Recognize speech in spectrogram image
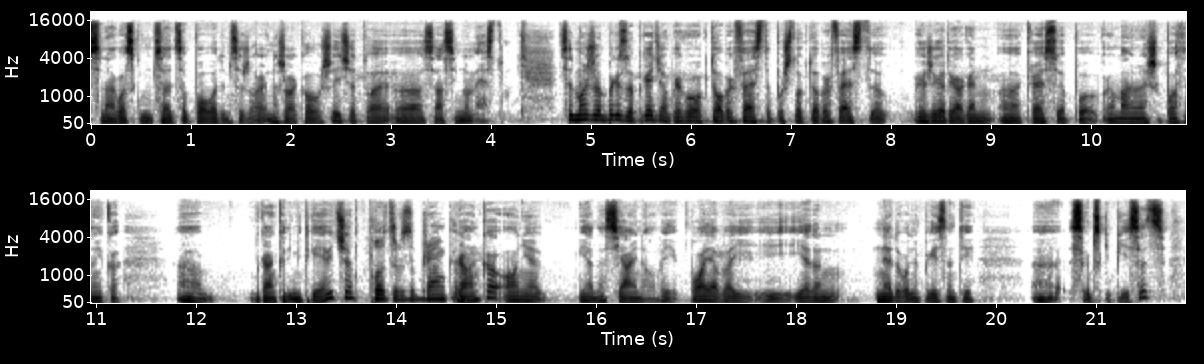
sa naglaskom sad sa povodom sa žar, na Žarka Ovušića, to je uh, sasvim na mestu. Sad možemo brzo pređemo preko Oktoberfesta, pošto Oktoberfest uh, režira Dragan uh, Kresoja po romanu našeg poznanika uh, Branka Dimitrijevića. Pozdrav za Branka. Branka, on je jedna sjajna ovaj, pojava i, i jedan nedovoljno priznati uh, srpski pisac. Uh,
